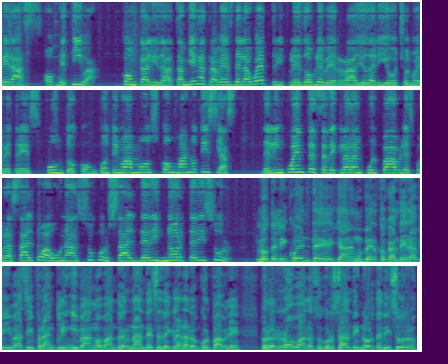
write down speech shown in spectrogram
veraz, objetiva con calidad. También a través de la web www.radiodarío893.com. Continuamos con más noticias. Delincuentes se declaran culpables por asalto a una sucursal de Disnorte Disur. Los delincuentes Jan Berto Caldera Vivas y Franklin Iván Obando Hernández se declararon culpables por el robo a la sucursal Disnorte Disur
